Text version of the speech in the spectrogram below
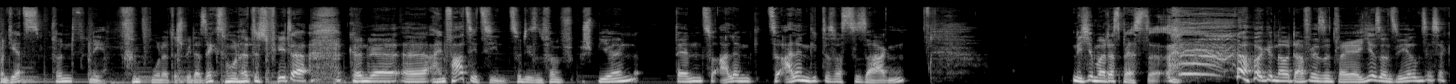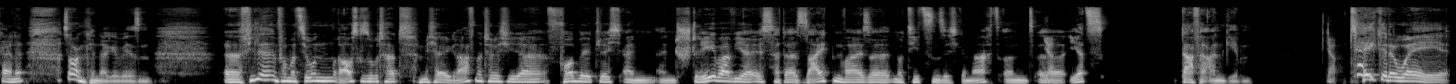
und jetzt, fünf, nee, fünf Monate später, sechs Monate später, können wir äh, ein Fazit ziehen zu diesen fünf Spielen. Denn zu allem, zu allem gibt es was zu sagen. Nicht immer das Beste. Aber genau dafür sind wir ja hier, sonst wären es ja keine Sorgenkinder gewesen. Äh, viele Informationen rausgesucht hat Michael Graf natürlich wieder vorbildlich. Ein, ein Streber, wie er ist, hat er seitenweise Notizen sich gemacht und äh, ja. jetzt darf er angeben. Ja. Take it away.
